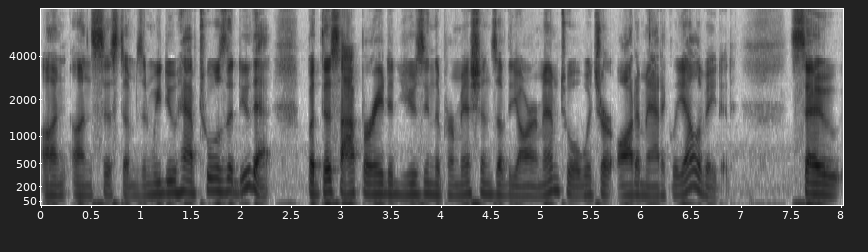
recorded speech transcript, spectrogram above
on, on systems? And we do have tools that do that. But this operated using the permissions of the RMM tool, which are automatically elevated. So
